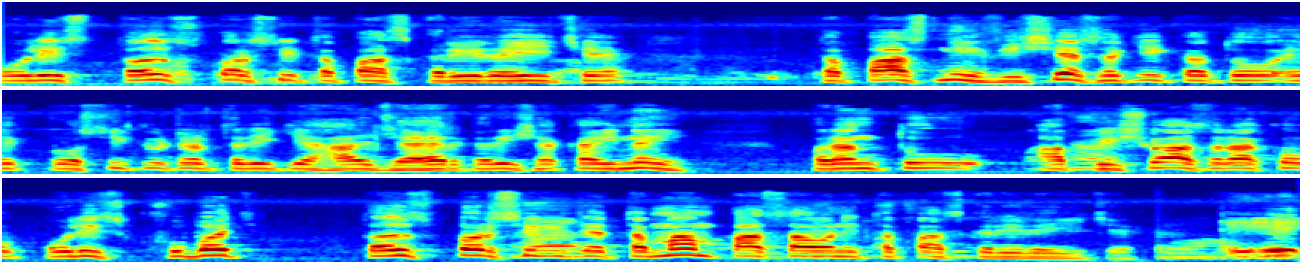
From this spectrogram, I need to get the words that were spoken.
પોલીસ તલસ્પર્શી તપાસ કરી રહી છે. તપાસની વિશેષ હકીકતો એક પ્રોસિક્યુટર તરીકે હાલ જાહેર કરી શકાય નહીં. પરંતુ આપ વિશ્વાસ રાખો પોલીસ ખૂબ જ તલસ્પર્શી રીતે તમામ પાસાઓની તપાસ કરી રહી છે. એ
